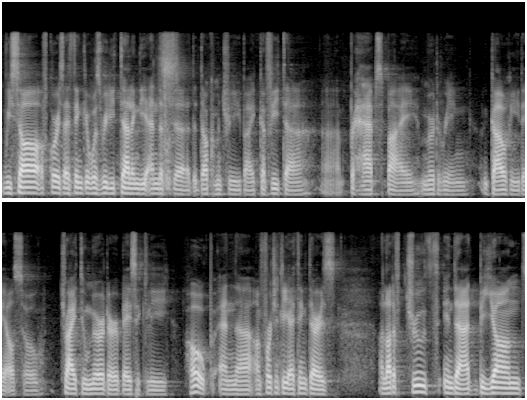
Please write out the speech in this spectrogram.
we saw, of course, I think it was really telling the end of the, the documentary by Kavita, uh, perhaps by murdering Gauri, they also tried to murder basically hope. And uh, unfortunately, I think there is a lot of truth in that beyond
